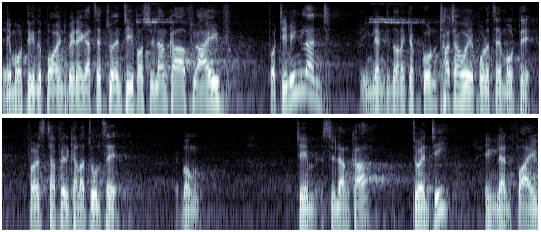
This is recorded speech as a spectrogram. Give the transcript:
এই মুহূর্তে কিন্তু পয়েন্ট বেড়ে গেছে। Twenty for Sri Lanka five for team England England কিন্তু অনেকটা কোণঠাসা হয়ে পড়েছে এই মুহূর্তে। ফার্স্ট হাফের খেলা চলছে। এবং team Sri Lanka twenty England five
